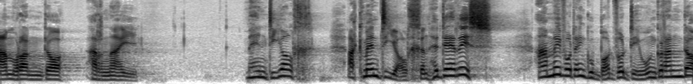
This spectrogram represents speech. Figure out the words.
am wrando arna i. Mae'n diolch, ac mae'n diolch yn hyderus, am ei fod e'n gwybod fod Dyw yn gwrando,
